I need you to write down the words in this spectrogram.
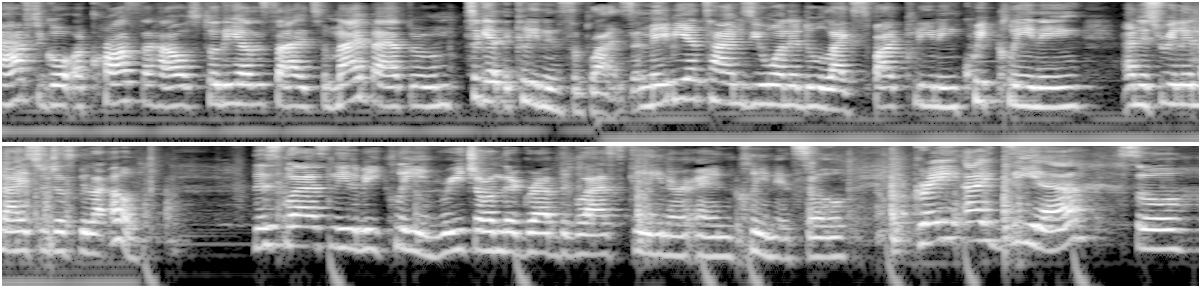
I have to go across the house to the other side to my bathroom to get the cleaning supplies. And maybe at times you want to do like spot cleaning quick cleaning and it's really nice to just be like oh this glass need to be cleaned reach under grab the glass cleaner and clean it. So great idea. So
